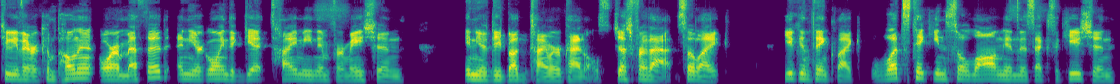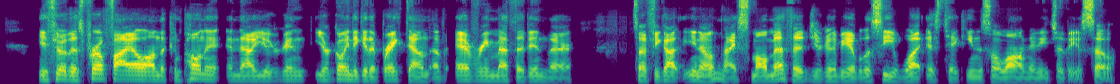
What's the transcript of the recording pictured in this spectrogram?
to either a component or a method, and you're going to get timing information in your debug timer panels just for that. So like you can think like what's taking so long in this execution? You throw this profile on the component and now you're going you're going to get a breakdown of every method in there. So if you got you know nice small method you're going to be able to see what is taking so long in each of these. So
